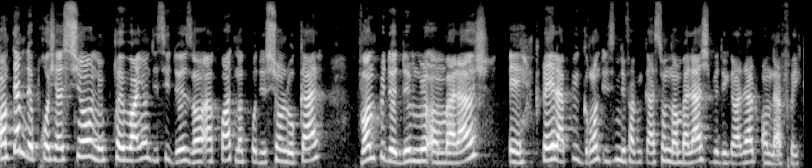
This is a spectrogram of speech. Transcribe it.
En termes de projection, nous prévoyons d'ici deux ans accroître notre production locale, vendre plus de 2 millions d'emballages et créer la plus grande usine de fabrication d'emballages biodégradables en Afrique.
